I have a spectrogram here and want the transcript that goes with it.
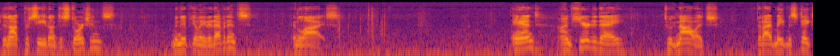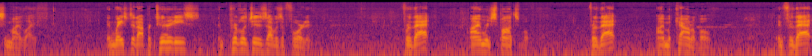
do not proceed on distortions, manipulated evidence, and lies. And I'm here today to acknowledge that I've made mistakes in my life and wasted opportunities and privileges I was afforded. For that, I'm responsible. For that, I'm accountable. And for that,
